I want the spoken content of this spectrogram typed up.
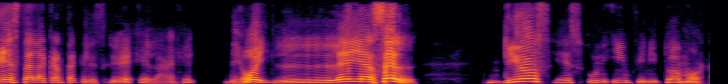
esta es la carta que le escribe el ángel de hoy. Cel. Dios es un infinito amor.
